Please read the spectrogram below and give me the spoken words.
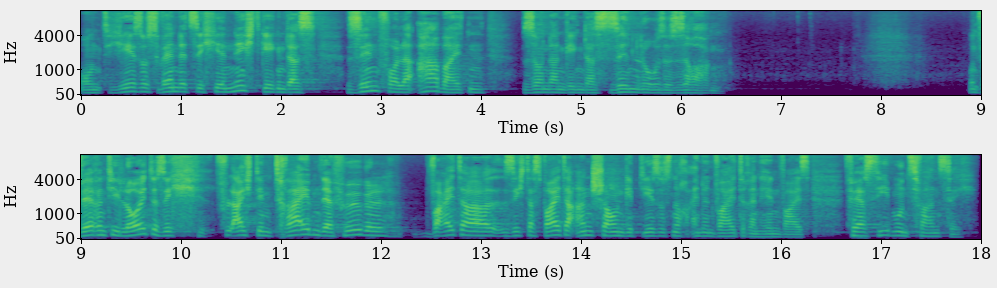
Und Jesus wendet sich hier nicht gegen das sinnvolle Arbeiten, sondern gegen das sinnlose Sorgen. Und während die Leute sich vielleicht dem Treiben der Vögel weiter, sich das weiter anschauen, gibt Jesus noch einen weiteren Hinweis. Vers 27.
